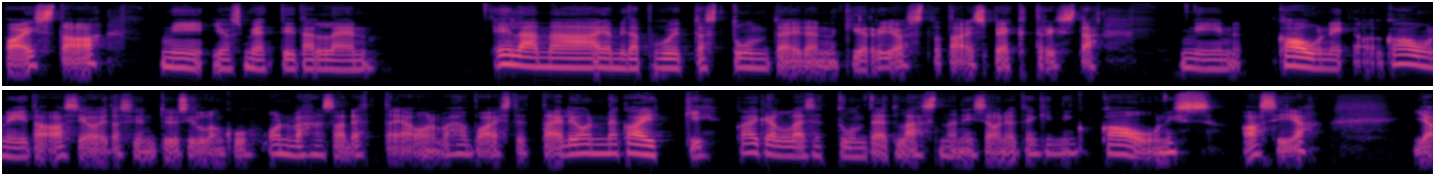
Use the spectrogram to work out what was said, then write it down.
paistaa. Niin jos miettii tälleen elämää ja mitä puhuit tästä tunteiden kirjosta tai spektristä, niin kauni, kauniita asioita syntyy silloin, kun on vähän sadetta ja on vähän paistetta. Eli on ne kaikki, kaikenlaiset tunteet läsnä, niin se on jotenkin niin kuin kaunis, asia. Ja,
